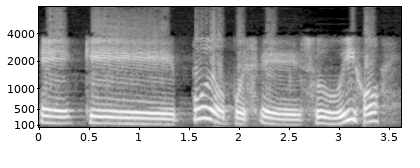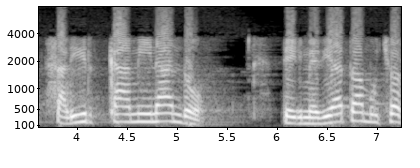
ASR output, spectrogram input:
eh, que pudo pues eh, su hijo salir caminando. De inmediato a muchas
